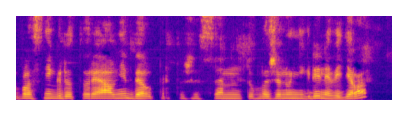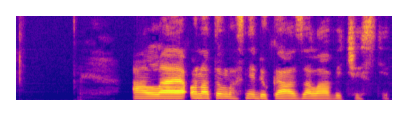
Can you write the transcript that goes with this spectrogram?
vlastně, kdo to reálně byl, protože jsem tuhle ženu nikdy neviděla. Ale ona to vlastně dokázala vyčistit.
